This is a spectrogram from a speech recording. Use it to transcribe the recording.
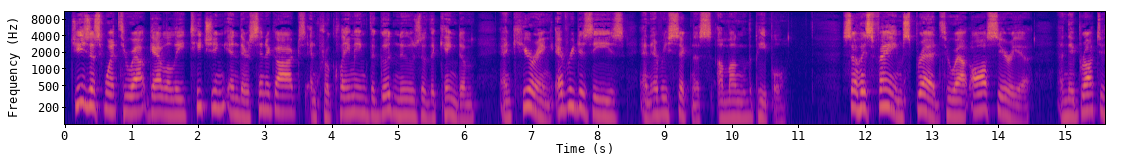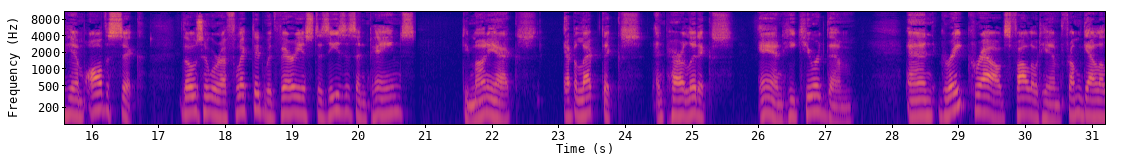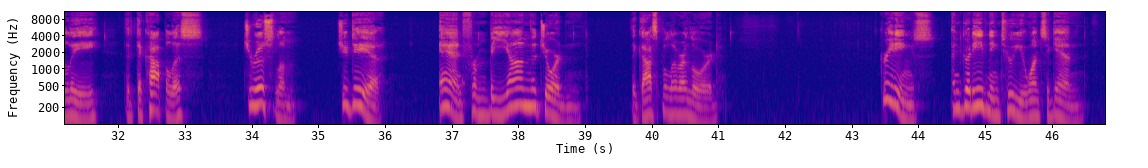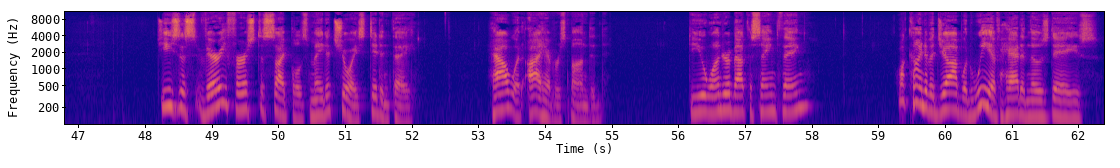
Jesus went throughout Galilee, teaching in their synagogues and proclaiming the good news of the kingdom and curing every disease and every sickness among the people. So his fame spread throughout all Syria, and they brought to him all the sick, those who were afflicted with various diseases and pains demoniacs, epileptics, and paralytics, and he cured them. And great crowds followed him from Galilee, the Decapolis, Jerusalem, Judea, and from beyond the Jordan. The Gospel of our Lord. Greetings and good evening to you once again. Jesus' very first disciples made a choice, didn't they? How would I have responded? Do you wonder about the same thing? What kind of a job would we have had in those days?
